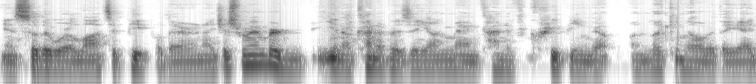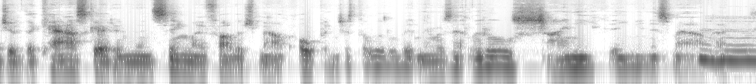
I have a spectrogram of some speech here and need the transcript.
and so there were lots of people there. And i just remembered you know kind of as a young man kind of creeping up and looking over the edge of the casket and then seeing my father's mouth open just a little bit. And there was that little shiny thing in his mouth. Mm-hmm. i was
